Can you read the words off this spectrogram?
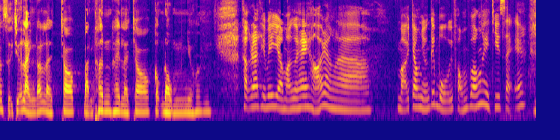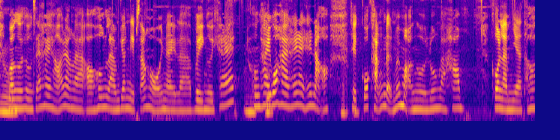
uh, sự chữa lành đó là cho bản thân hay là cho cộng đồng nhiều hơn? Thật ra thì bây giờ mọi người hay hỏi rằng là mở trong những cái buổi phỏng vấn hay chia sẻ ừ. mọi người thường sẽ hay hỏi rằng là ờ hương làm doanh nghiệp xã hội này là vì người khác ừ, hương hay quá hay thế này thế nọ ừ. thì cô khẳng định với mọi người luôn là không cô làm nhà thơ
